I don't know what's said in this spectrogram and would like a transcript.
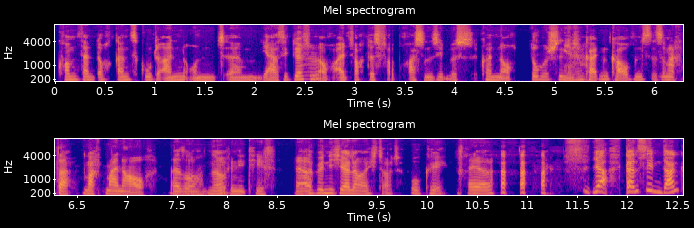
kommt dann doch ganz gut an und ähm, ja, sie dürfen Ja. auch einfach das verprassen. Sie müssen, können auch dumme Süßigkeiten kaufen. Das ist macht, da, macht meine auch. Also Ne? definitiv. Da Ja. bin ich erleichtert. Okay. Ja. Ja, ganz lieben Dank.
